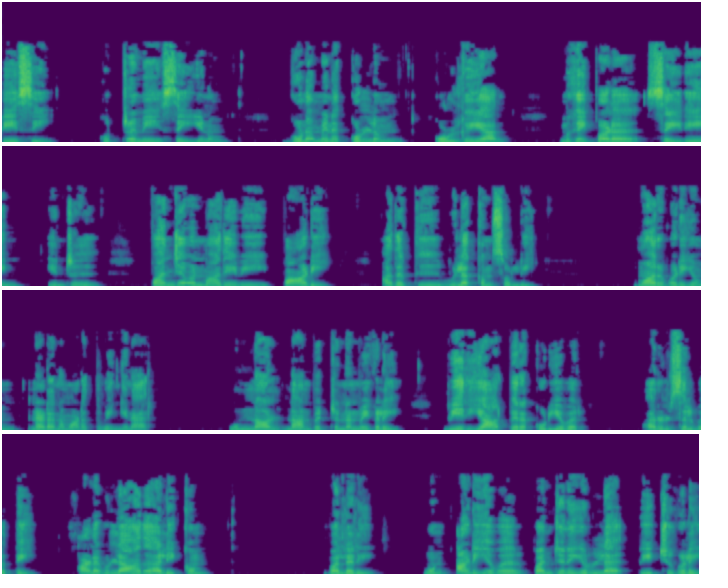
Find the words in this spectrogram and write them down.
பேசி குற்றமே செய்யினும் குணமெனக் கொள்ளும் கொள்கையால் மிகைப்பட செய்தேன் என்று பஞ்சவன் மாதேவி பாடி அதற்கு விளக்கம் சொல்லி மறுபடியும் நடனமாடத் துவங்கினார். உன்னால் நான் பெற்ற நன்மைகளை வேறு யார் பெறக்கூடியவர்? அருள் செல்வத்தை அளவில்லாது அளிக்கும் வல்லலே உன் அடியவர் வஞ்சனையுள்ள பேச்சுகளை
